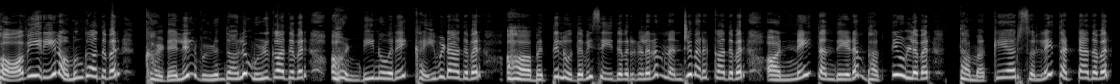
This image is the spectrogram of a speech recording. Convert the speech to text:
காவேரியில் அமுங்காதவர் கடலில் விழுந்தாலும் முழுகாதவர் அண்டினோரை கைவிடாதவர் ஆபத்தில் உதவி செய்தவர்களிடம் நன்றி மறக்காதவர் அன்னை தந்தையிடம் பக்தி உள்ளவர் தமக்கையார் சொல்லை தட்டாதவர்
